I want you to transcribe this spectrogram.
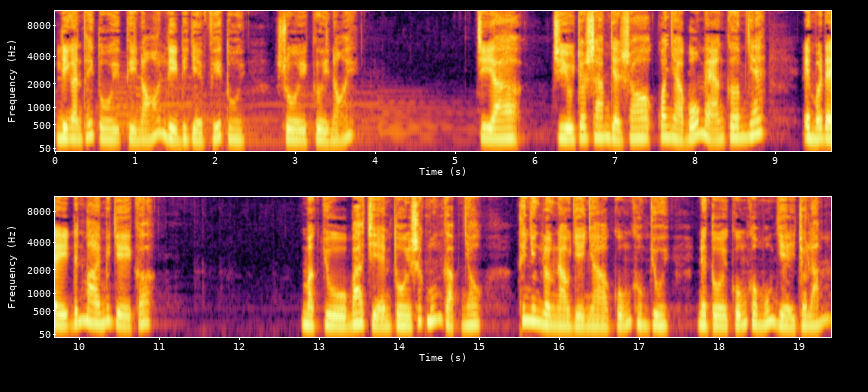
Liên Anh thấy tôi Thì nó liền đi về phía tôi, Rồi cười nói. Chị à Chiều cho Sam và So qua nhà bố mẹ ăn cơm nhé. Em ở đây đến mai mới về cơ. Mặc dù ba chị em tôi rất muốn gặp nhau, Thế nhưng lần nào về nhà cũng không vui, Nên tôi cũng không muốn về cho lắm.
